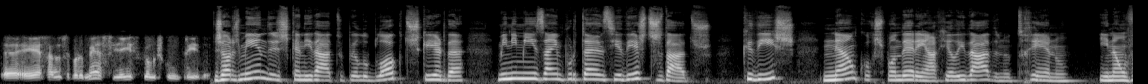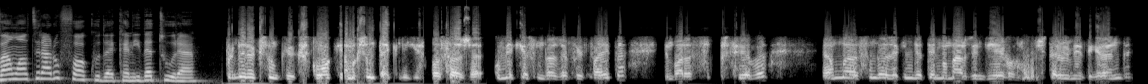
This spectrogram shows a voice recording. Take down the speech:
é essa a nossa promessa e é isso que vamos cumprir. Jorge Mendes, candidato pelo Bloco de Esquerda, minimiza a importância destes dados, que diz não corresponderem à realidade no terreno e não vão alterar o foco da candidatura. A primeira questão que se coloca é uma questão técnica, ou seja, como é que a sondagem foi feita, embora se perceba, é uma sondagem que ainda tem uma margem de erro extremamente grande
